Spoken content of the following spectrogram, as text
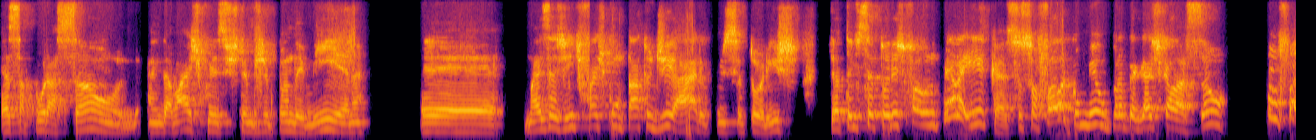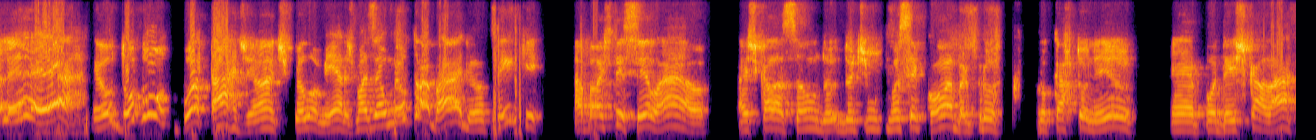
essa apuração, ainda mais com esses tempos de pandemia, né? É, mas a gente faz contato diário com os setoristas. Já teve setoristas falando: peraí, cara, você só fala comigo para pegar a escalação? Eu falei: é, eu dou boa tarde antes, pelo menos, mas é o meu trabalho, eu tenho que abastecer lá a escalação do, do time que você cobra para o cartoleiro é, poder escalar.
